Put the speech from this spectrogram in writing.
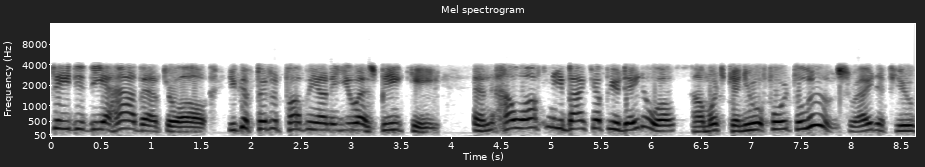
data do you have after all? You could fit it probably on a USB key. And how often do you back up your data? Well, how much can you afford to lose, right? If you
